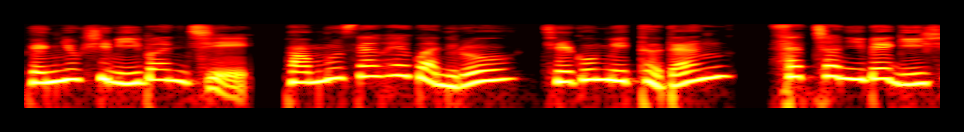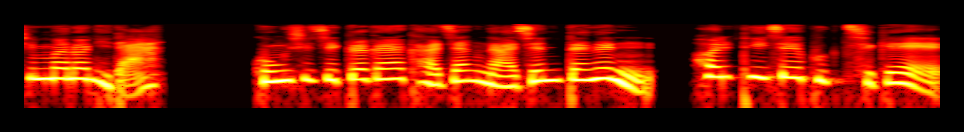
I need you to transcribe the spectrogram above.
162번지 법무사 회관으로 제곱미터당 4,220만원이다. 공시지가가 가장 낮은 땅은 헐티제 북측의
